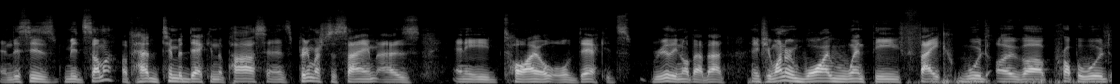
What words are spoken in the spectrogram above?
and this is midsummer. I've had timber deck in the past and it's pretty much the same as any tile or deck. It's really not that bad. And if you're wondering why we went the fake wood over proper wood,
